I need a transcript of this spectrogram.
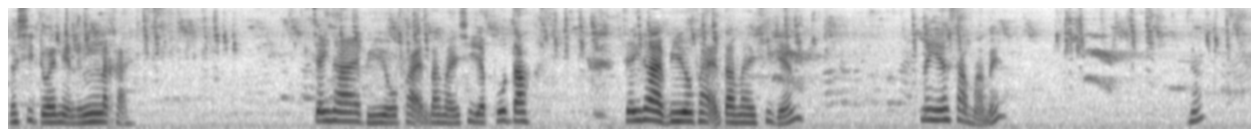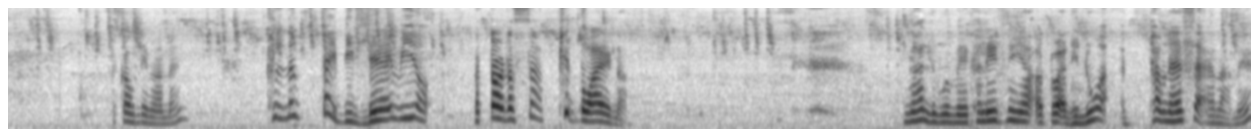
လက်ရှိတွဲနေလလက်ခိုင်ကျင်းထားတဲ့ဗီဒီယိုဖိုင်အတန်မှန်ရှိရပိုးသားကျင်းထားတဲ့ဗီဒီယိုဖိုင်အတန်မှန်ရှိတယ်နှစ်ရက်ဆောက်ပါမယ်နော်အကောင့်တင်ပါမယ်ခလုတ်တိုက်ပြီးလဲပြီးတော့မတော်တဆဖြစ်သွားရင်တော့ငါလူဝမဲကလေးနှစ်ယောက်အတွက်နင်တို့ကထောင်နှန်းဆက်အမ်းပါမယ်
